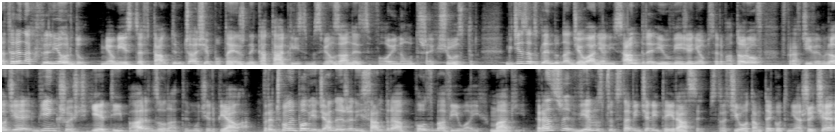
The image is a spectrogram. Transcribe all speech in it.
Na terenach Freljordu miał miejsce w tamtym czasie potężny kataklizm związany z wojną trzech sióstr, gdzie ze względu na działania Lisandry i uwięzienie obserwatorów w prawdziwym lodzie większość Yeti bardzo na tym ucierpiała. Wręcz mamy powiedziane, że Lisandra pozbawiła ich magii. Raz, że wielu z przedstawicieli tej rasy straciło tamtego dnia życie,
